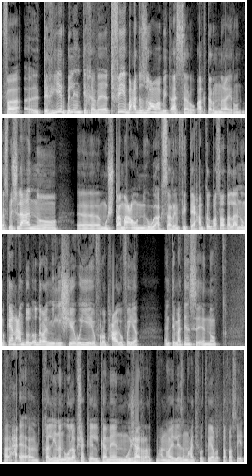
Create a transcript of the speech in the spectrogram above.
فالتغيير بالانتخابات في بعض الزعماء بيتأثروا أكثر من غيرهم بس مش لأنه آه، مجتمعهم هو أكثر انفتاحا بكل بساطة لأنه ما كان عنده القدرة الميليشياوية يفرض حاله فيها. أنت ما تنسي إنه خلينا نقولها بشكل كمان مجرد مع إنه هاي لازم واحد يفوت فيها بالتفاصيل.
